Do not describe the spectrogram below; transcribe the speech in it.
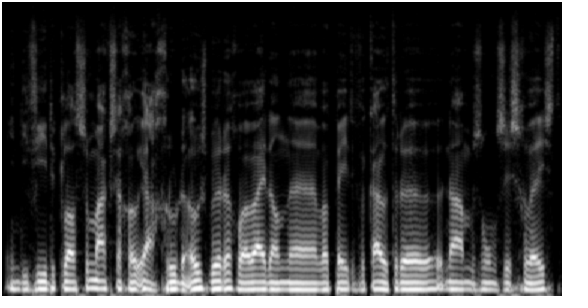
in die vierde klasse. Maar ik zag ook, ja, Groene Oostburg, waar wij dan, eh, waar Peter Verkouteren namens ons is geweest.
